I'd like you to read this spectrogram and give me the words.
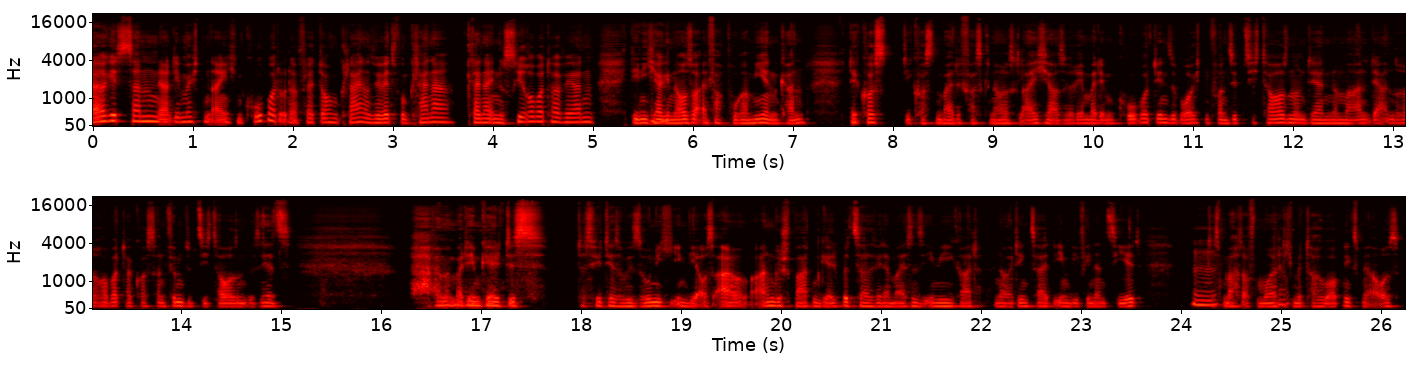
Da geht es dann, ja, die möchten eigentlich einen Cobot oder vielleicht doch einen kleinen, also wir werden jetzt wohl ein kleiner, kleiner Industrieroboter werden, den ich ja Mhm. genauso einfach programmieren kann. Der kost, die kosten beide fast genau das gleiche. Also wir reden bei dem Cobot, den sie bräuchten, von 70.000 und der normale, der andere Roboter kostet dann 75.000. Das ist jetzt, wenn man bei dem Geld ist, das wird ja sowieso nicht irgendwie aus angespartem Geld bezahlt, das wird ja meistens irgendwie gerade in der heutigen Zeit irgendwie finanziert. Hm. Das macht auf monatlichen Betrag überhaupt nichts mehr aus.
